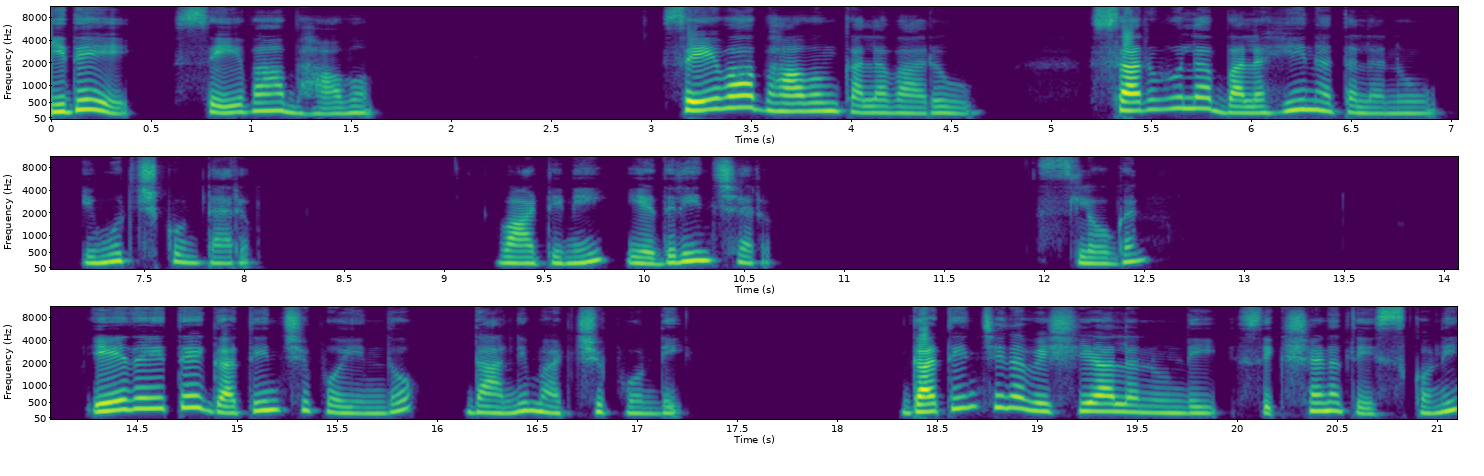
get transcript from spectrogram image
ఇదే సేవాభావం. సేవాభావం కలవారు సర్వుల బలహీనతలను ఇముడ్చుకుంటారు. వాటిని ఎదిరించరు. స్లోగన్. ఏదైతే గతించిపోయిందో దాన్ని మర్చిపోండి. గతించిన విషయాల నుండి శిక్షణ తీసుకొని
